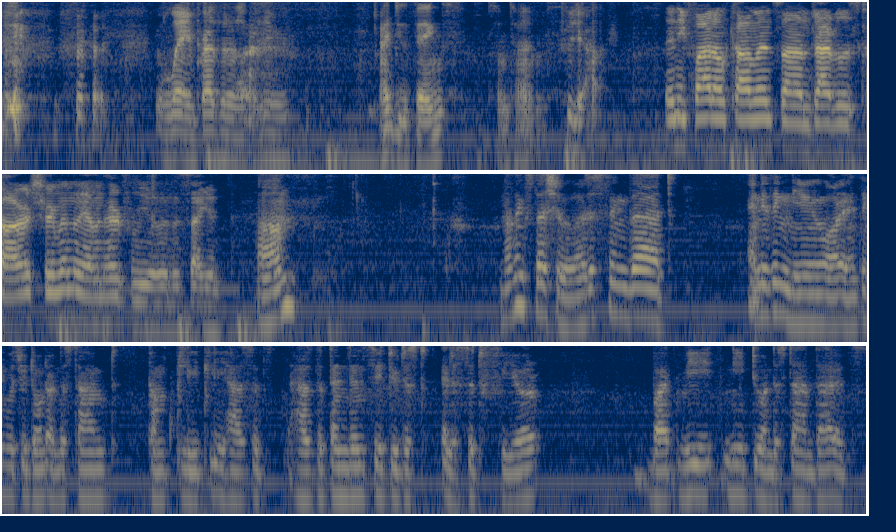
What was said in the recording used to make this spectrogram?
Lame president up in here. I do things sometimes. Yeah. Any final comments on driverless cars, Sherman? We haven't heard from you in a second. Um, nothing special. I just think that anything new or anything which you don't understand completely has its has the tendency to just elicit fear. But we need to understand that it's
